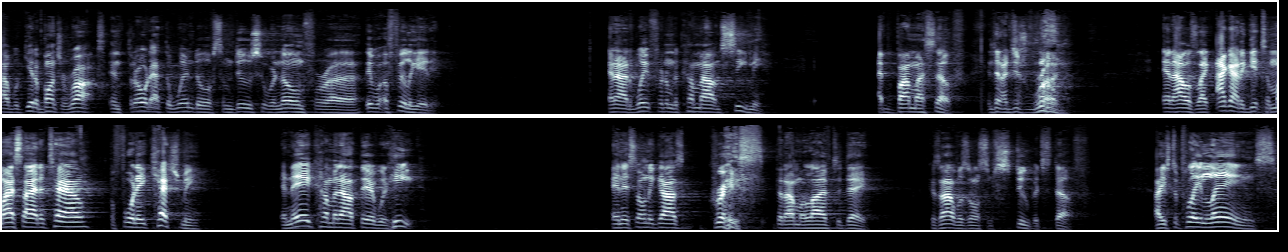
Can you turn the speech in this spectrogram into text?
I would get a bunch of rocks and throw it at the window of some dudes who were known for, uh, they were affiliated. And I'd wait for them to come out and see me by myself. And then I'd just run. And I was like, I got to get to my side of town before they catch me. And they ain't coming out there with heat. And it's only God's grace that I'm alive today because I was on some stupid stuff. I used to play lanes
